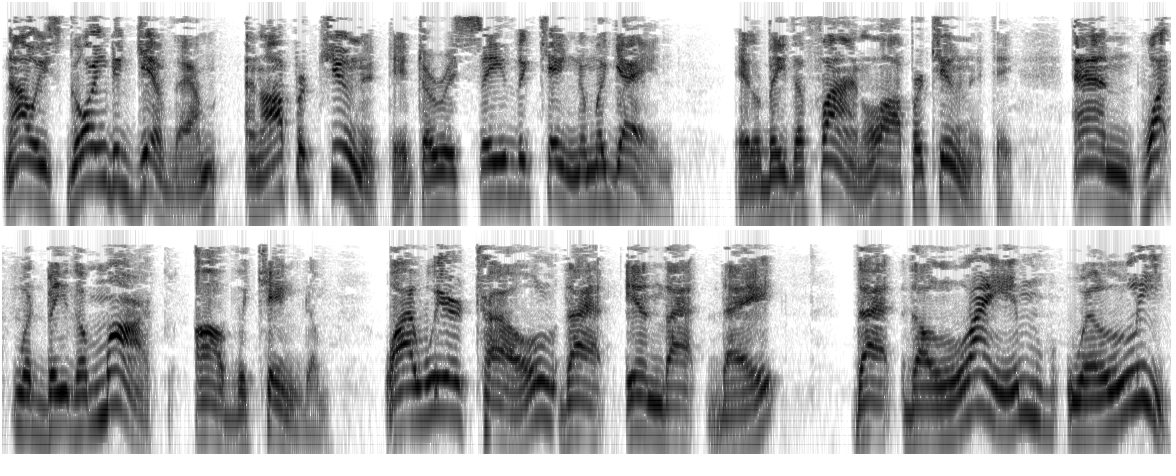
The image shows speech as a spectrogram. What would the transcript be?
Now He's going to give them an opportunity to receive the kingdom again. It'll be the final opportunity. And what would be the mark of the kingdom? Why, we're told that in that day, that the lame will leap.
